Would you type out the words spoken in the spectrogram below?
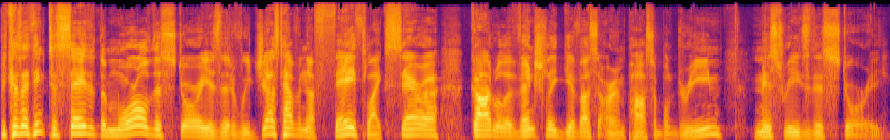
Because I think to say that the moral of this story is that if we just have enough faith, like Sarah, God will eventually give us our impossible dream, misreads this story.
